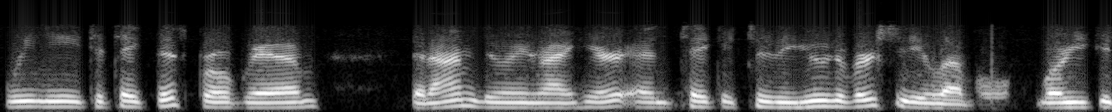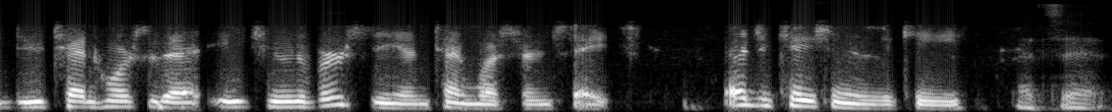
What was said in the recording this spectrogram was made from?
we need to take this program that I'm doing right here and take it to the university level, where you could do 10 horses at each university in 10 Western states. Education is the key. That's it.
